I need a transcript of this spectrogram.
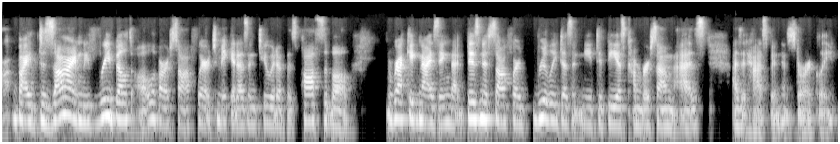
uh, by design we've rebuilt all of our software to make it as intuitive as possible recognizing that business software really doesn't need to be as cumbersome as as it has been historically.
